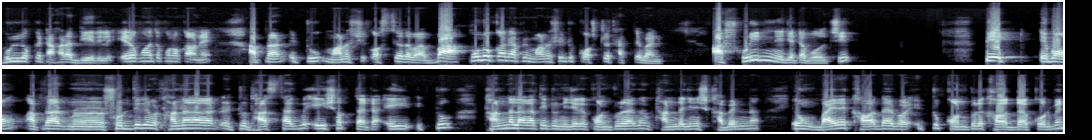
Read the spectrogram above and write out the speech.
ভুল লোককে টাকাটা দিয়ে দিলে এরকম হয়তো কোনো কারণে আপনার একটু মানসিক অস্থিরতা বা কোনো কারণে আপনি মানসিক একটু কষ্টে থাকতে পারেন। আর শরীর নিয়ে যেটা বলছি, পেট এবং আপনার সর্দি ঠান্ডা লাগার একটু ধাস থাকবে, এই সপ্তাহটা এই একটু ঠান্ডা লাগাতে একটু নিজেকে কন্ট্রোলে রাখবেন, ঠান্ডা জিনিস খাবেন না। এবং বাইরে খাওয়ার দাওয়ার পর একটু কন্ট্রোলে খাওয়ার দাওয়া করবেন।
